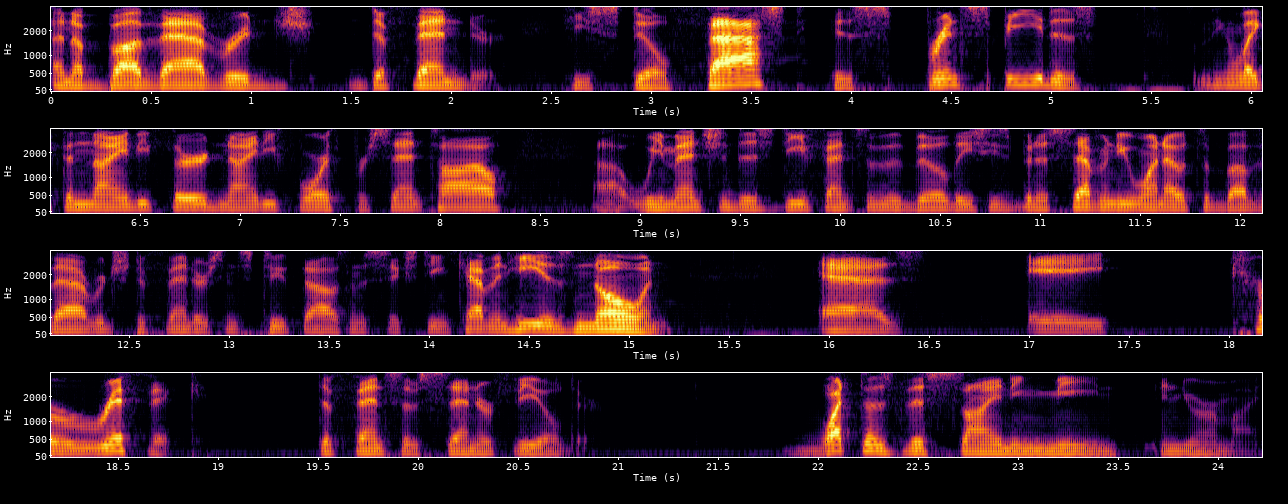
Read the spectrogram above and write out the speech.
an above average defender. He's still fast. His sprint speed is something like the 93rd, 94th percentile. Uh, we mentioned his defensive abilities. He's been a 71 outs above average defender since 2016. Kevin, he is known as a terrific defensive center fielder. What does this signing mean in your mind?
